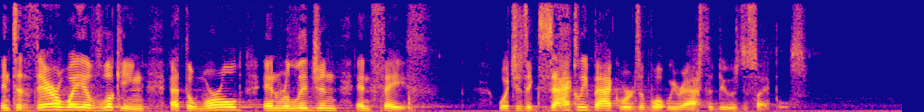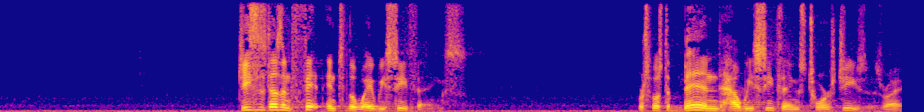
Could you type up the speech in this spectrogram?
into their way of looking at the world and religion and faith, which is exactly backwards of what we were asked to do as disciples. Jesus doesn't fit into the way we see things. We're supposed to bend how we see things towards Jesus, right?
